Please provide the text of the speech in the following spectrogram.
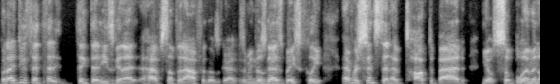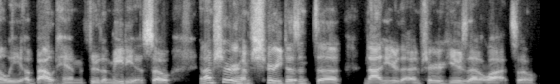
But I do think that think that he's going to have something out for those guys. I mean, those guys basically ever since then have talked bad, you know, subliminally about him through the media. So, and I'm sure I'm sure he doesn't uh, not hear that. I'm sure he hears that a lot. So.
